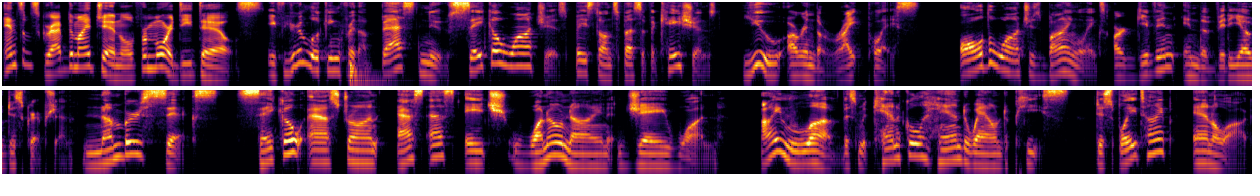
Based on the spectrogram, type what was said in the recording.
and subscribe to my channel for more details. If you're looking for the best new Seiko watches based on specifications, you are in the right place. All the watches buying links are given in the video description. Number 6. Seiko Astron SSH 109J1. I love this mechanical hand-wound piece. Display type, analog.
